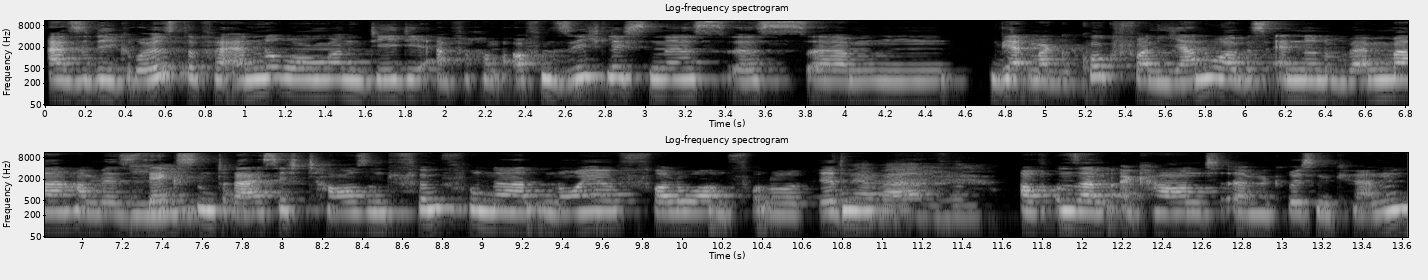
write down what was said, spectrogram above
Also die größte Veränderung und die, die einfach am offensichtlichsten ist, ist, ähm, wir haben mal geguckt, von Januar bis Ende November haben wir mhm. 36.500 neue Follower und Followerinnen auf unserem Account äh, begrüßen können.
